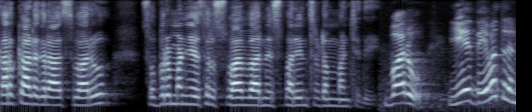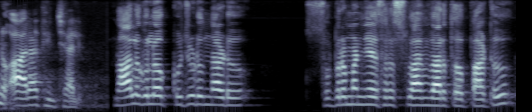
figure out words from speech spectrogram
కర్కాటక రాశి వారు సుబ్రహ్మణ్యేశ్వర స్వామి వారిని స్మరించడం మంచిది. వారు ఏ దేవతలను ఆరాధించాలి? నాలుగులో కుజుడున్నాడు సుబ్రహ్మణ్యేశ్వర స్వామి వారితో పాటు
